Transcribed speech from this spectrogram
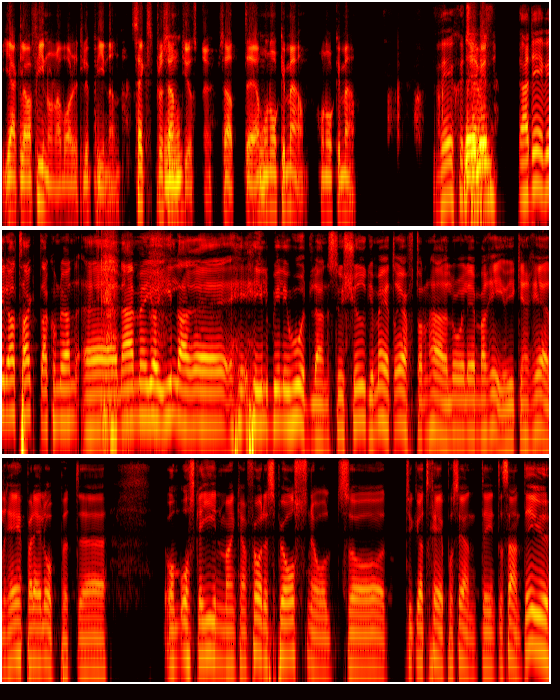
jäklar vad fin hon har varit, Lupinen. 6 procent mm. just nu, så att eh, hon åker med. Hon åker med. V75 Ja, David, ja tack. Där kom den. Eh, nej, men jag gillar eh, Hillbilly Woodland. Stod 20 meter efter den här Lorelei Marie och gick en rejäl repa det loppet. Eh, om Oskar Ginman kan få det spårsnålt så tycker jag 3% är intressant. Det är ju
